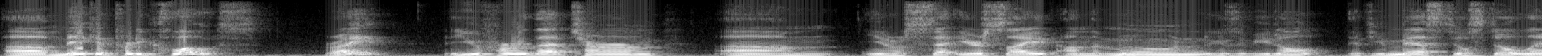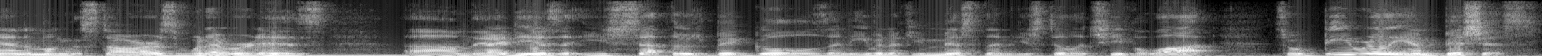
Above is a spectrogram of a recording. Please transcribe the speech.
uh, make it pretty close, right? You've heard that term, um, you know, set your sight on the moon because if you don't, if you miss, you'll still land among the stars, whatever it is. Um, the idea is that you set those big goals, and even if you miss them, you still achieve a lot. So be really ambitious.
